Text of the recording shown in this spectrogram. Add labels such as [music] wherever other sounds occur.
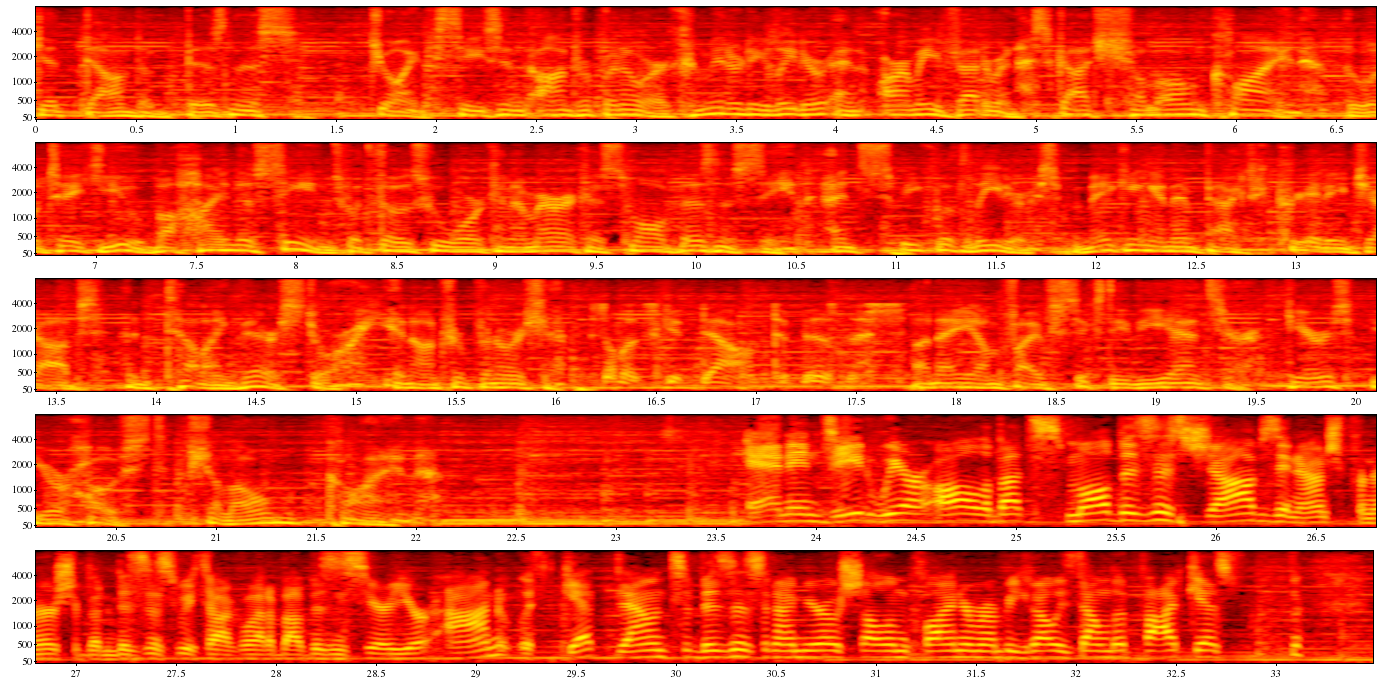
get down to business? Join seasoned entrepreneur, community leader, and Army veteran Scott Shalom Klein, who will take you behind the scenes with those who work in America's small business scene and speak with leaders making an impact, creating jobs, and telling their story in entrepreneurship. So let's get down to business. On AM 560, The Answer, here's your host, Shalom Klein. And indeed, we are all about small business jobs and entrepreneurship and business. We talk a lot about business here. You're on with Get Down to Business, and I'm your host, Shalom Klein. Remember, you can always download podcasts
